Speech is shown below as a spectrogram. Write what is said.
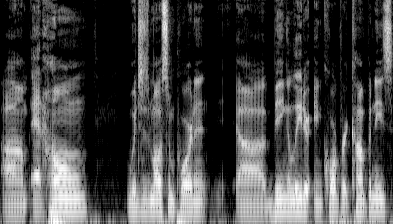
um, at home, which is most important, uh, being a leader in corporate companies,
